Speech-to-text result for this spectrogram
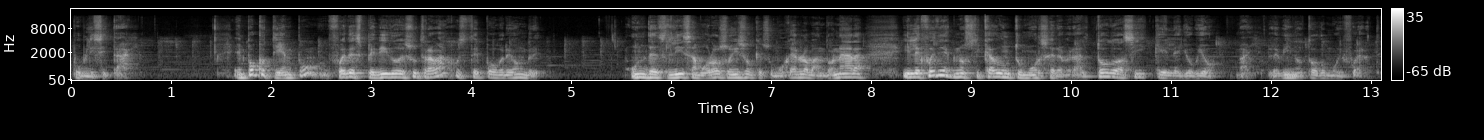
publicitaria. En poco tiempo fue despedido de su trabajo este pobre hombre. Un desliz amoroso hizo que su mujer lo abandonara y le fue diagnosticado un tumor cerebral, todo así que le llovió, vaya, le vino todo muy fuerte.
